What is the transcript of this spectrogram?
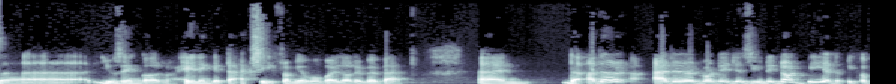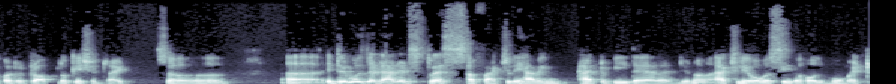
uh, using or hailing a taxi from your mobile or a web app. And the other added advantage is you need not be at the pickup or the drop location, right? So uh, it removes that added stress of actually having had to be there and you know actually oversee the whole movement.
